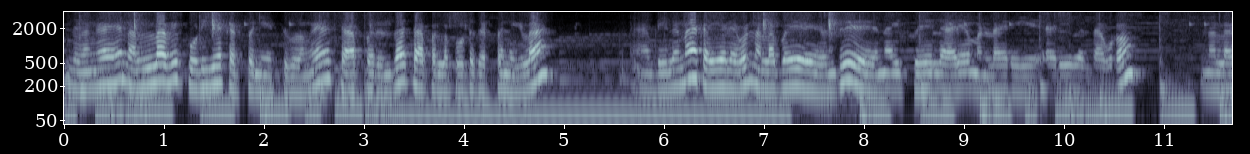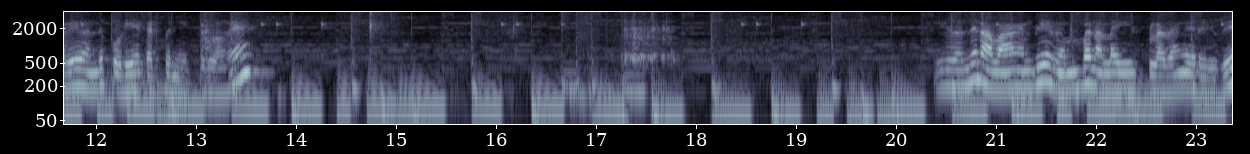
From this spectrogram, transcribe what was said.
இந்த வெங்காயம் நல்லாவே பொடியாக கட் பண்ணி எடுத்துக்கோங்க. சாப்பர் இருந்தால் சாப்பரில் போட்டு கட் பண்ணிக்கலாம். அப்படி இல்லைன்னா கையால் கூட நல்லா போய் வந்து நைஃபு இல்லை அரியமண்ணில் அரி அரிய வந்தால் கூட நல்லாவே வந்து பொடியாக கட் பண்ணி எடுத்துக்கோங்க. இது வந்து நான் வாங்கினது ரொம்ப நல்லா யூஸ்ஃபுல்லாக தாங்க இருக்குது.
